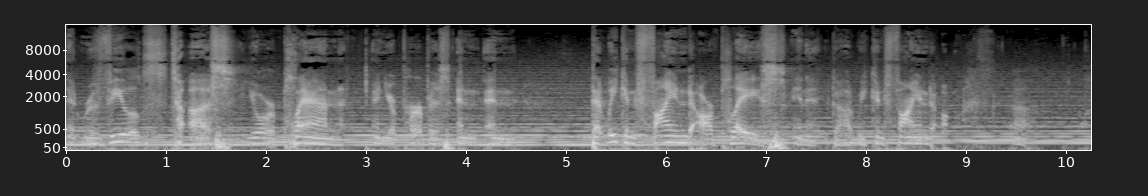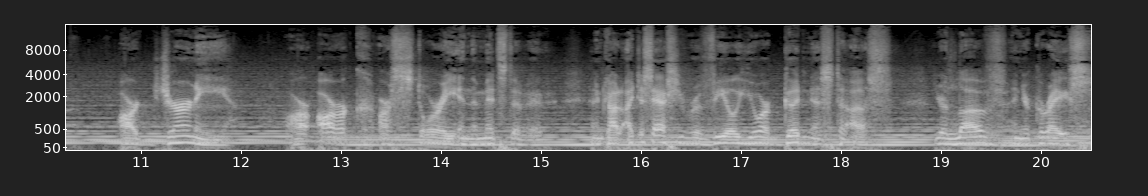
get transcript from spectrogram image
It reveals to us your plan and your purpose, and, and that we can find our place in it, God. We can find uh, our journey our arc, our story in the midst of it. And God, I just ask you reveal your goodness to us, your love and your grace,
